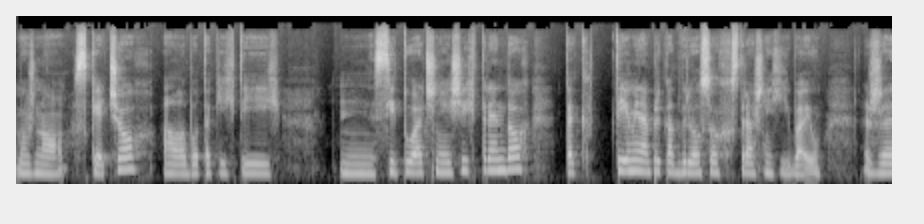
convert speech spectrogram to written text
možno skečoch alebo takých tých mm, situačnejších trendoch, tak tie mi napríklad v Reelsoch strašne chýbajú. Že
